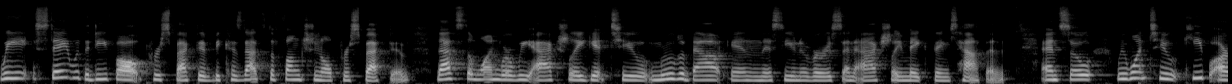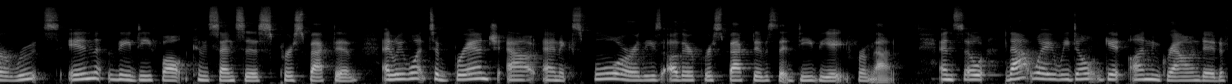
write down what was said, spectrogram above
we stay with the default perspective because that's the functional perspective. That's the one where we actually get to move about in this universe and actually make things happen. And so we want to keep our roots in the default consensus perspective, and we want to branch out and explore these other perspectives that deviate from that. And so that way we don't get ungrounded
